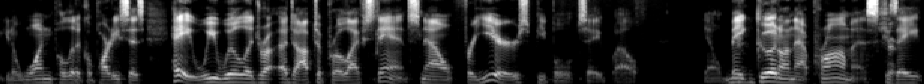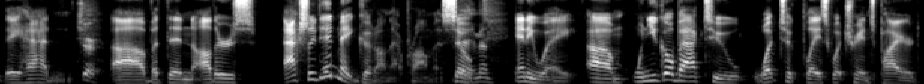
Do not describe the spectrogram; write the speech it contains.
you know one political party says, "Hey, we will adro- adopt a pro-life stance." Now, for years, people say, "Well, you know, make good on that promise," because Sure. they they hadn't. Sure. Uh, but then others actually did make good on that promise. So Yeah, anyway, um, when you go back to what took place, what transpired,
